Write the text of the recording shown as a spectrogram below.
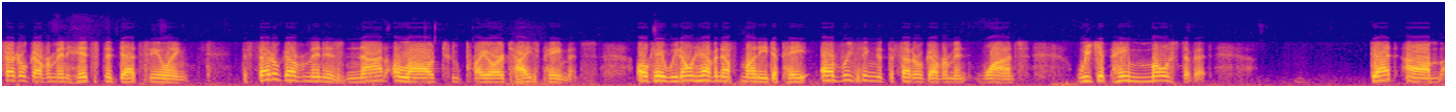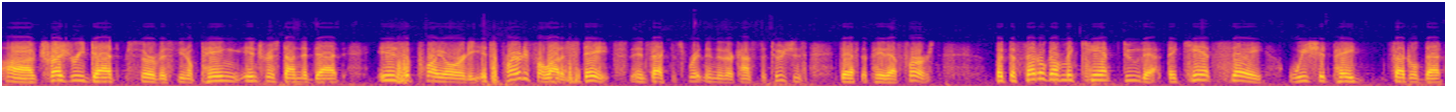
federal government hits the debt ceiling, the federal government is not allowed to prioritize payments. Okay, we don't have enough money to pay everything that the federal government wants. We could pay most of it. Debt, um, uh, Treasury debt service, you know, paying interest on the debt is a priority. It's a priority for a lot of states. In fact, it's written into their constitutions they have to pay that first. But the federal government can't do that. They can't say we should pay federal debt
